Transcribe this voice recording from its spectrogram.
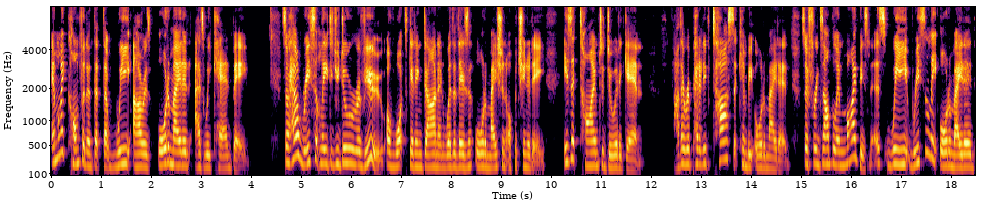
am I confident that, that we are as automated as we can be? So, how recently did you do a review of what's getting done and whether there's an automation opportunity? Is it time to do it again? Are there repetitive tasks that can be automated? So, for example, in my business, we recently automated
